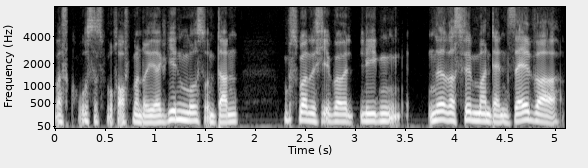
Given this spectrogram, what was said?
was Großes, worauf man reagieren muss. Und dann muss man sich überlegen, ne, was will man denn selber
